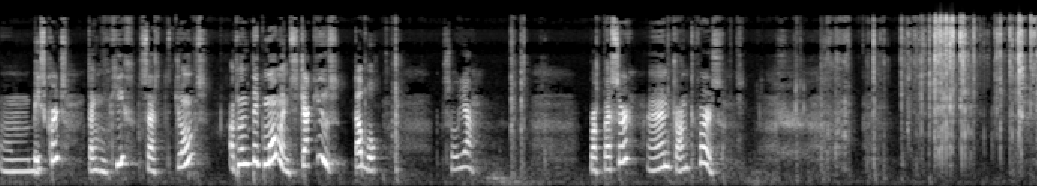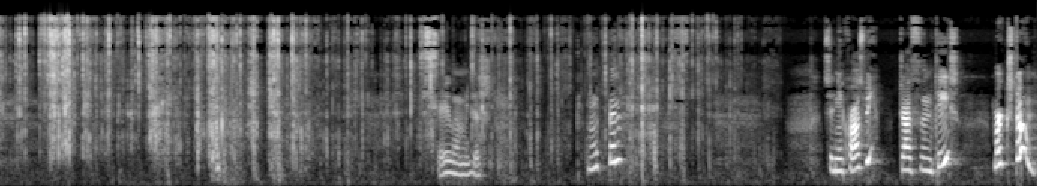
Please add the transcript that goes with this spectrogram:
um, base cards. Duncan Keith, Seth Jones, Authentic Moments, Jack Hughes, double. So yeah, Brock Boeser and John Tavares. Okay, let me just open. Sidney Crosby, Jonathan Toews, Mark Stone,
